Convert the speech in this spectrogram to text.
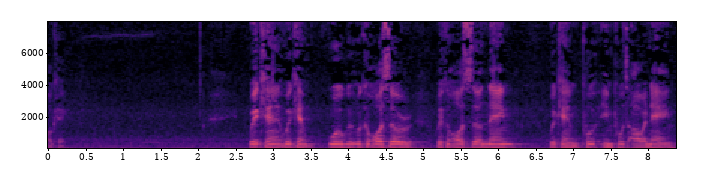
Okay. We can we can we, we can also we can also name we can put input our name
